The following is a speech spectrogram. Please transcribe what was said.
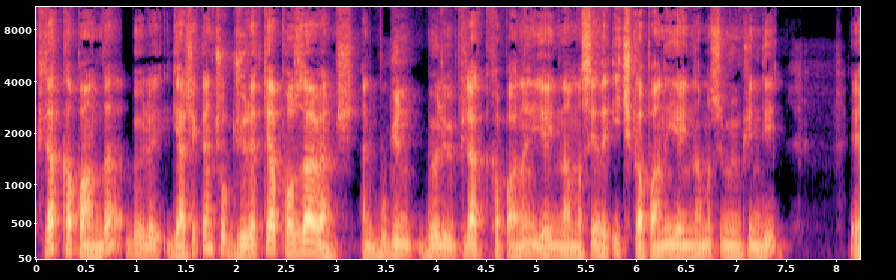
Plak kapağında böyle gerçekten çok cüretkar pozlar vermiş. Hani bugün böyle bir plak kapağının yayınlanması ya da iç kapağının yayınlanması mümkün değil. E,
